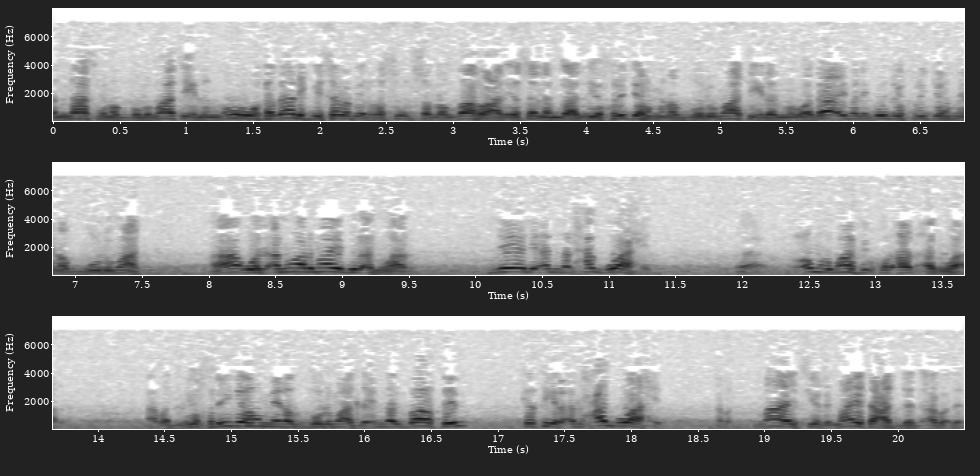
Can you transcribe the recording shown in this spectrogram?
الناس من الظلمات إلى النور وكذلك بسبب الرسول صلى الله عليه وسلم قال ليخرجهم من الظلمات إلى النور ودائما يقول يخرجهم من الظلمات. ها والأنوار ما يقول أنوار. ليه؟ لأن الحق واحد؟ عمره ما في القرآن أنوار. ابدا يخرجهم من الظلمات لأن الباطل كثير. الحق واحد. ما يصير ما يتعدد ابدا.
